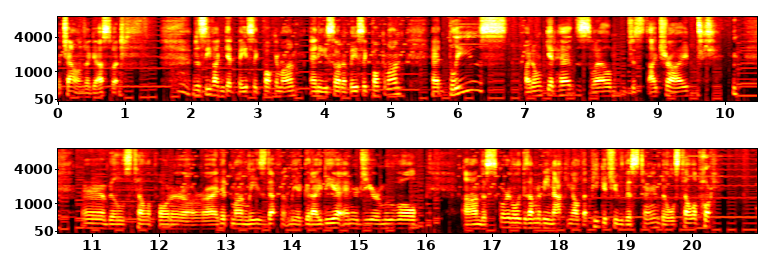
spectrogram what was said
a challenge, I guess, but just see if I can get basic Pokemon. Any sort of basic Pokemon. Head, please! If I don't get heads, well, just, I tried. uh, Bill's Teleporter, alright. Hitmonlee's definitely a good idea. Energy removal on the Squirtle, because I'm going to be knocking out the Pikachu this turn. Bill's Teleport.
